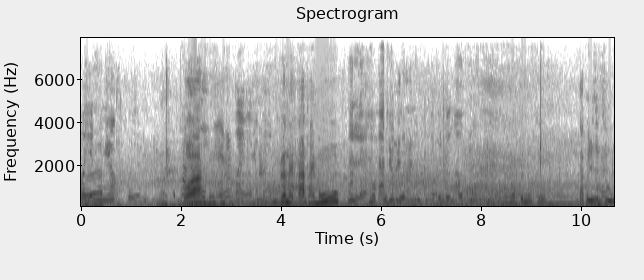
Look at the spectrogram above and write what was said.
บ่เห็นเนาะบ่เห็นบ่ไว้ว่ามันบ่เห็นเพื่อนให้ตัดให้หมูนั่นแหละตัดเพิ่นเพิ่นดึงเอาที่ยกเป็นลูกสูงถ้าเพิ่นสูงสูง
